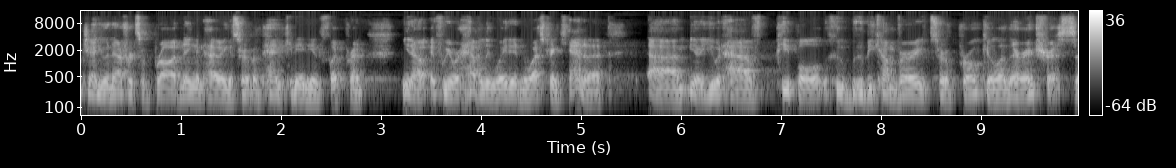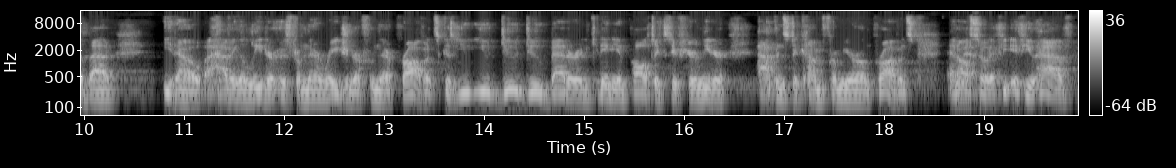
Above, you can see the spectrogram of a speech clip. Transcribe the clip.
genuine efforts of broadening and having a sort of a pan-Canadian footprint, you know, if we were heavily weighted in Western Canada, um, you know, you would have people who, who become very sort of parochial in their interests about, you know, having a leader who's from their region or from their province, because you, you do do better in Canadian politics if your leader happens to come from your own province. And oh, yeah. also if if you have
